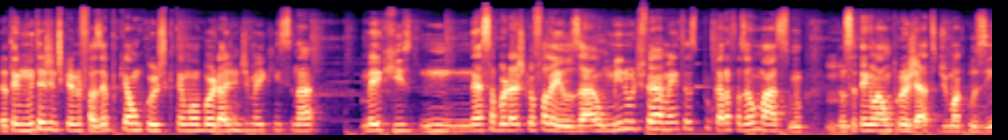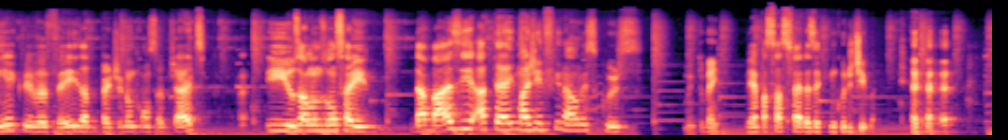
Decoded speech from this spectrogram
Já tem muita gente querendo fazer, porque é um curso que tem uma abordagem de meio que ensinar, meio que nessa abordagem que eu falei, usar o mínimo de ferramentas pro cara fazer o máximo. Uhum. Então você tem lá um projeto de uma cozinha que o Ivan fez a partir de um concept art, e os alunos vão sair da base até a imagem final nesse curso. Muito bem. Venha passar as férias aqui em Curitiba.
